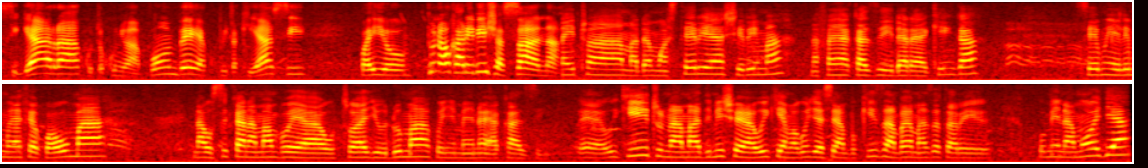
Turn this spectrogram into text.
sigara, kutokunywa pombe ya kupita kiasi. Kwa hiyo tunawakaribisha sana. Naitwa Madam Asteria Shirima, nafanya kazi idara ya kinga, sehemu ya elimu ya afya kwa umma, nahusika na mambo ya utoaji huduma kwenye maeneo ya kazi. E, wiki hii tuna maadhimisho ya wiki ya magonjwa yasiyoambukiza ambayo yameanza tarehe kumi na moja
